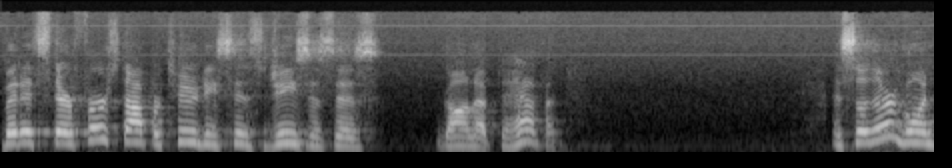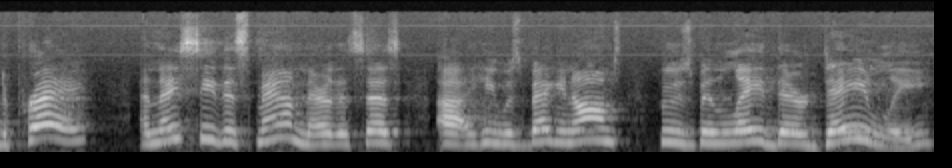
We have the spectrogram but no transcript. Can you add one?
but it's their first opportunity since Jesus has gone up to heaven. And so they're going to pray, and they see this man there that says uh, he was begging alms, who's been laid there daily,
